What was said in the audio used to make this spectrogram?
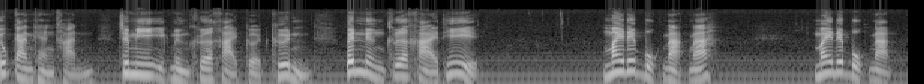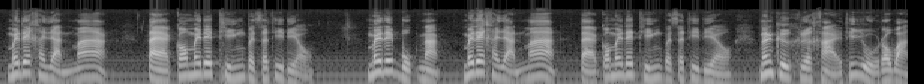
ยุคการแข่งขัน จะมีอีกหนึ่งเครือข่ายเกิดขึ้น เป็นหนึ่งเครือข่ายที่ไม่ได้บุกหนักนะ ไม่ได้บุกหนัก ไม่ได้ขยันมาก แต่ก็ไม่ได้ทิ้งไปซะทีเดียว ไม่ได้บุกหนัก ไม่ได้ขยันมาก แต่ก็ไม่ได้ทิ้งไปซะทีเดียว นั่นคือเครือข่ายที่อยู่ระหว่าง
